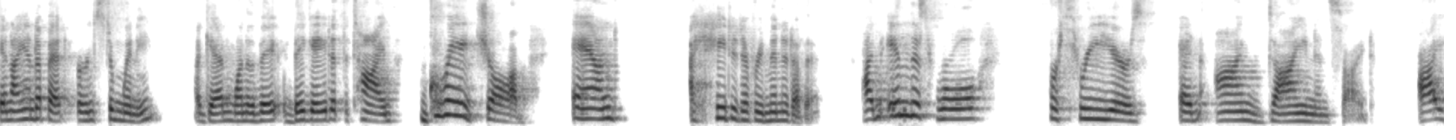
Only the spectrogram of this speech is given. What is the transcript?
and I end up at Ernst and Whinney, again, one of the big, big eight at the time. Great job. And I hated every minute of it. I'm in this role for three years and I'm dying inside. I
